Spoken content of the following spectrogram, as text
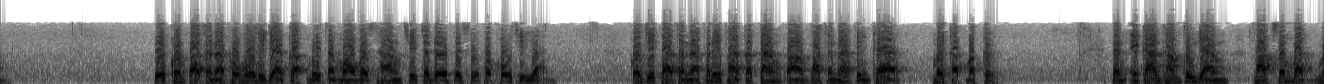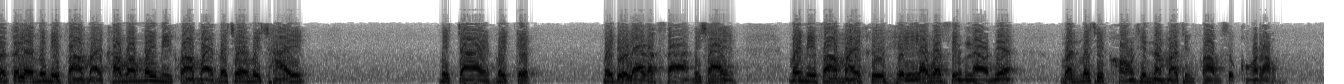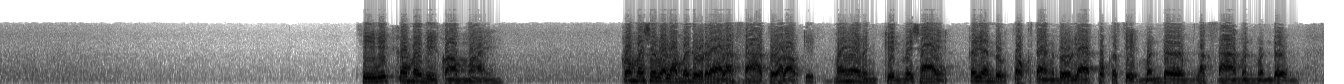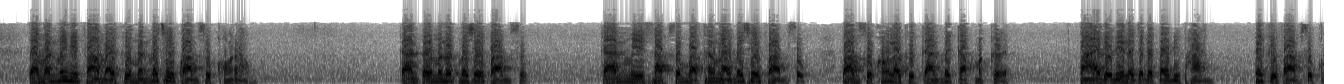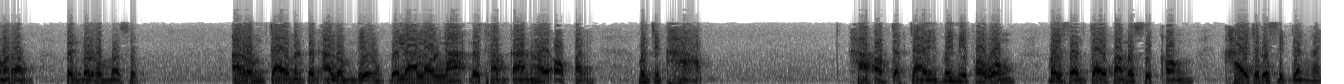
หรือคนปรารถนาพระโพธิญาณก็มีแต่มองไปทางที่จะเดินไปสู่พระโพธิญาณคนที่ปรารถนาพระนิพพานก็ตั้งความปรารถนาเพียงแค่ ไม่กลับมาเกิดนั้นไอการทำทุกอย่างทรัพย์สมบัติมันก็เลยไม่มีความหมายคำว่าไม่มีความหมายไม่ใช่ว่าไม่ใช้ ไม่จ่ายไม่เก็บ ไม่ดูแลรักษาไม่ใช่ ไม่มีความหมายคือเห็นแล้วว่าสิ่งเหล่านี้มันไม่ใช่ของที่นำมาถึงความสุขของเรา ชีวิตก็ไม่มีความหมาย ก็ไม่ใช่ว่าเราไม่ดูแลรักษาตัวเราอีก ไม่ให้มันกินไม่ใช่ ก็ยังตกแต่งดูแลปกติเหมือนเดิม รักษามันเหมือนเดิม แต่มันไม่มีความหมายคือมันไม่ใช่ความสุขของเรา การเป็นมนุษย์ไม่ใช่ความสุข การมีทรัพย์สมบัติทั้งหลายไม่ใช่ความสุข ความสุขของเราคือการไม่กลับมาเกิด ตายเดี๋ยวนี้เราจะได้ไปนิพพานนั่นคือความสุขของเรา เป็นบรมสุข อารมณ์ใจมันเป็นอารมณ์เดียว เวลาเราละหรือทำการให้ออกไป มันจึงขาด ขาดออกจากใจ ไม่มีพวง ไม่สนใจความรู้สึกของใครจะรู้สึกยังไง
